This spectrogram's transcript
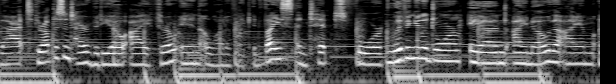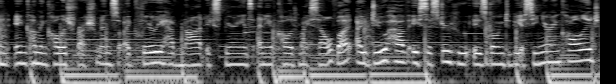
that throughout this entire video, I throw in a lot of like advice and tips for living in a dorm. And I know that I am an incoming college freshman, so I clearly have not experienced any of college myself, but I do have a sister who is going to be a senior in college.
